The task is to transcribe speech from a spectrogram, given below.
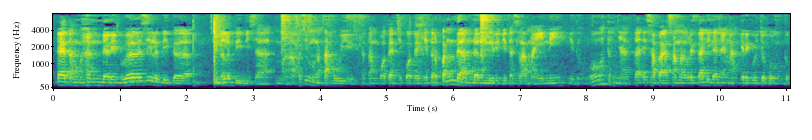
Eh tambahan dari gue sih lebih ke kita lebih bisa apa sih mengetahui tentang potensi-potensi terpendam dalam diri kita selama ini gitu. Oh ternyata eh, sama sama seperti tadi kan yang akhirnya gue coba untuk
